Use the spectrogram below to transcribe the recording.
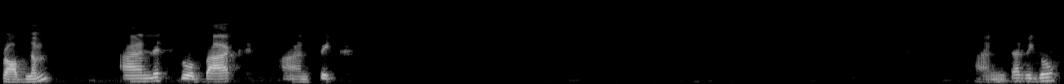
problem. And let's go back and pick and there we go.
